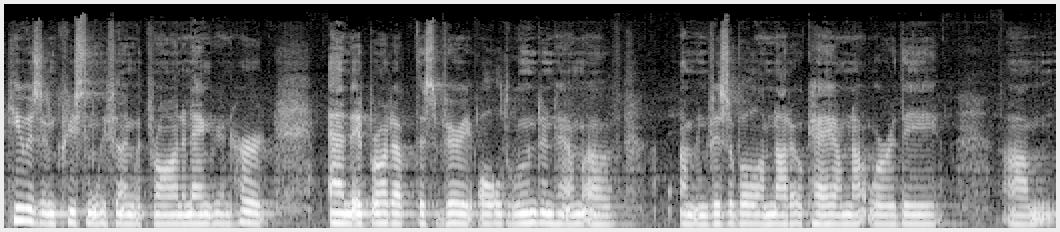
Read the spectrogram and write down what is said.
he was increasingly feeling withdrawn and angry and hurt. And it brought up this very old wound in him of, I'm invisible, I'm not okay, I'm not worthy. Um,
